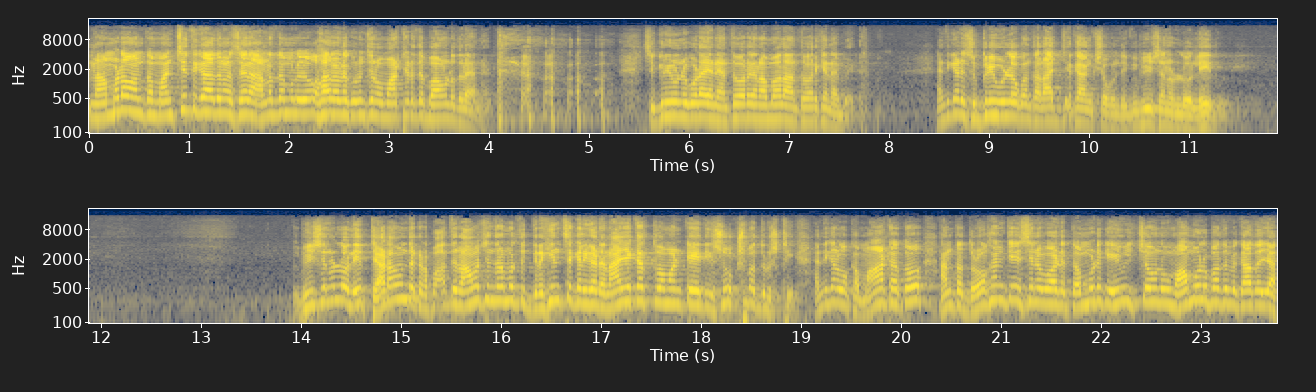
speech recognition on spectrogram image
నమ్మడం అంత మంచిది కాదన్నా సరే అన్నదమ్ముల వ్యవహారాల గురించి నువ్వు మాట్లాడితే బాగుండదులే అన్నాడు. సుగ్రీవుడిని కూడా ఆయన ఎంతవరకు నమ్మాలో అంతవరకే నమ్మాడు. ఎందుకంటే సుగ్రీవుడిలో కొంత రాజ్యాకాంక్ష ఉంది. విభీషణుల్లో లేదు. విభీషణంలో లేదు తేడా ఉంది అక్కడ. అది రామచంద్రమూర్తి గ్రహించగలిగాడు. నాయకత్వం అంటే ఇది సూక్ష్మ దృష్టి. అందుకని ఒక మాటతో అంత ద్రోహం చేసిన వాడి తమ్ముడికి ఏమి ఇచ్చావు నువ్వు? మామూలు పదవి కాదయ్యా.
